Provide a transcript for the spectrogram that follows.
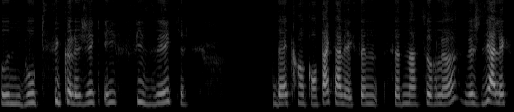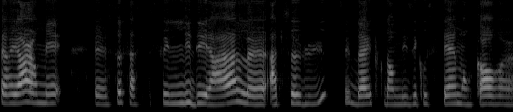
au niveau psychologique et physique d'être en contact avec cette, nature-là. Je dis à l'extérieur, mais euh, ça, ça c'est l'idéal euh, absolu d'être dans des écosystèmes encore, euh,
